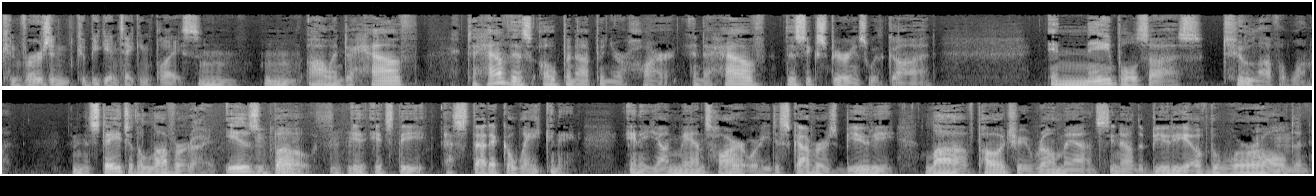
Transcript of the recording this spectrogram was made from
conversion could begin taking place. Oh, and to have to have this open up in your heart and to have this experience with God enables us to love a woman. I mean, the stage of the lover Right. is mm-hmm. both. Mm-hmm. It, it's the aesthetic awakening in a young man's heart where he discovers beauty, love, poetry, romance, you know, the beauty of the world mm-hmm. and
